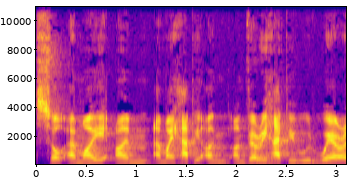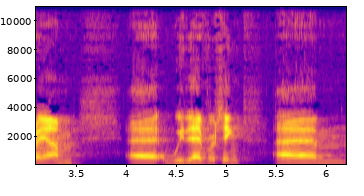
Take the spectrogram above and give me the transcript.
so am I? I'm am I happy? I'm I'm very happy with where I am uh, with everything. Um,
